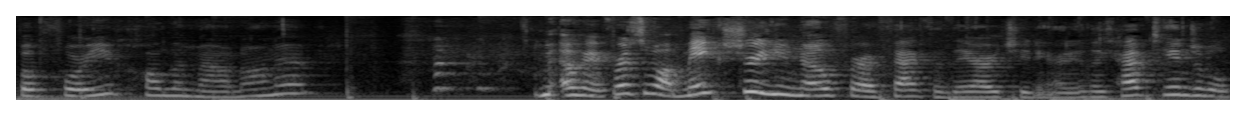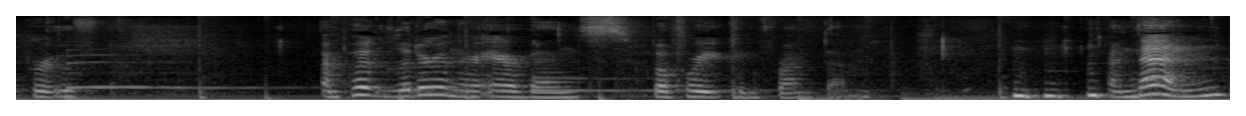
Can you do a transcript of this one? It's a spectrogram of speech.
before you call them out on it, okay, first of all, make sure you know for a fact that they are cheating on you. Like, have tangible proof. And put glitter in their air vents before you confront them. and then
